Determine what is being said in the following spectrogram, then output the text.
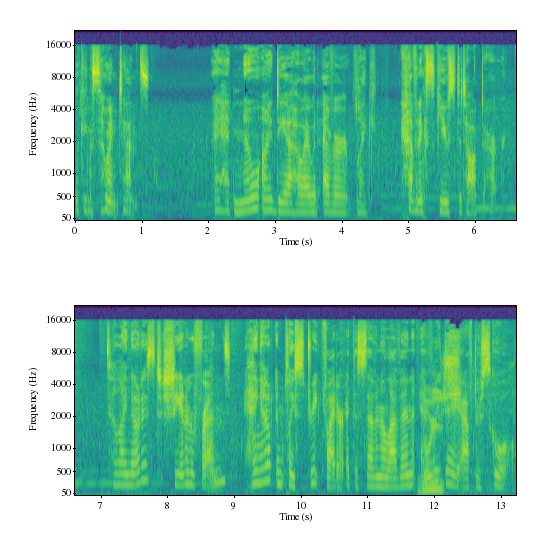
looking so intense. I had no idea how I would ever, like, have an excuse to talk to her. Till I noticed she and her friends hang out and play Street Fighter at the 7 Eleven every Nice. day after school.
